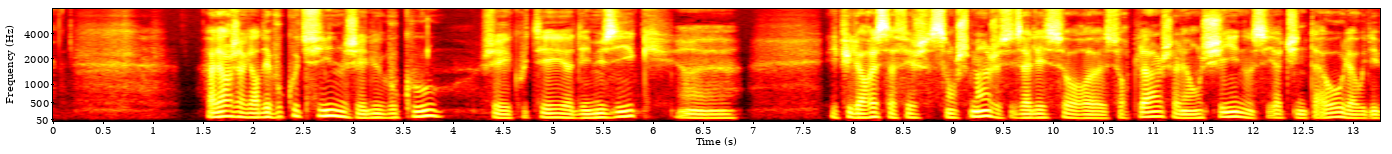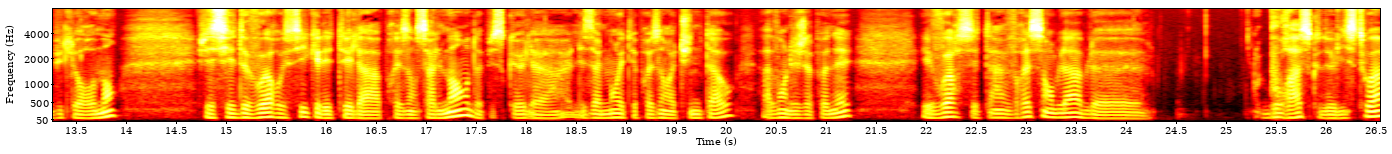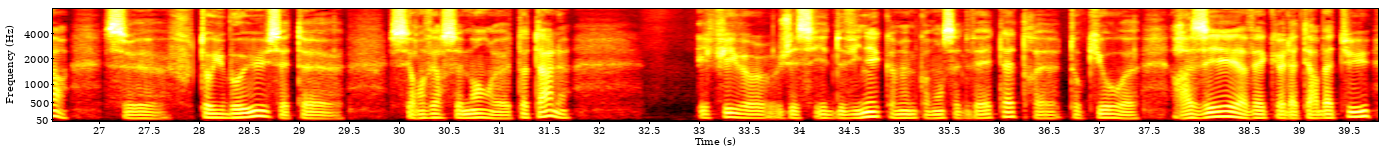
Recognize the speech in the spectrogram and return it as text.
Alors j'ai regardé beaucoup de films, j'ai lu beaucoup, j'ai écouté euh, des musiques, euh, et puis le reste, ça fait son chemin. Je suis allé sur, euh, sur je suis allé en Chine, aussi à Qingdao, là où débute le roman. J'ai essayé de voir aussi quelle était la présence allemande, puisque les Allemands étaient présents à Qingdao avant les Japonais et voir cet invraisemblable euh, bourrasque de l'histoire, ce tohu-bohu, euh, ce renversement euh, total. Et puis j'ai essayé de deviner quand même comment ça devait être. Tokyo rasé avec la terre battue,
